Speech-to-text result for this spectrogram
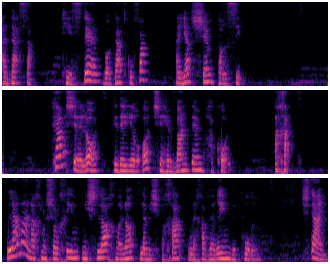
הדסה, כי אסתר באותה תקופה היה שם פרסי. כמה שאלות כדי לראות שהבנתם הכל. אחת, למה אנחנו שולחים משלוח מנות למשפחה ולחברים בפורים? 2.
